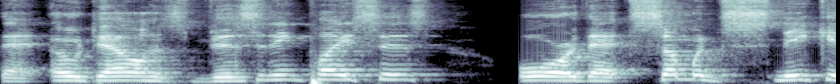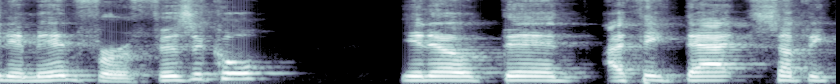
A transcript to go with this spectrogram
that Odell is visiting places or that someone's sneaking him in for a physical, you know, then I think that's something.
